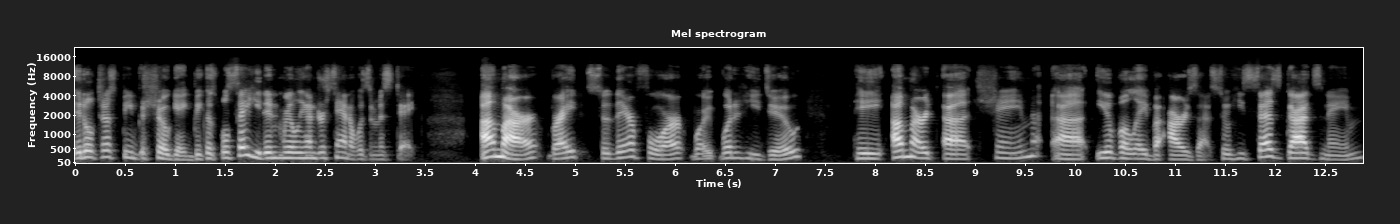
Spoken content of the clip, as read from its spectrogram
it'll just be beshogeg because we'll say he didn't really understand. It was a mistake. Amar, right? So therefore, what, what did he do? He Amar uh, shame uh, Arza. So he says God's name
